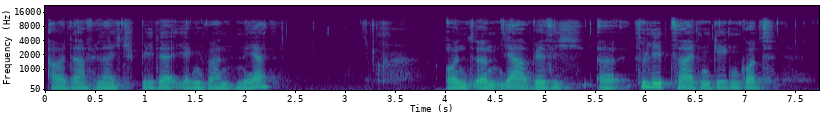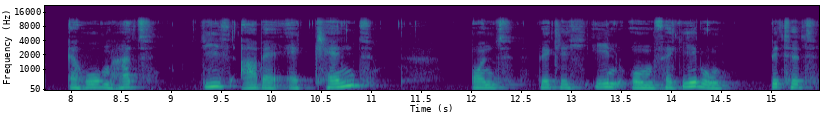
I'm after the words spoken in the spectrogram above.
Aber da vielleicht später irgendwann mehr. Und ähm, ja, wer sich äh, zu Lebzeiten gegen Gott erhoben hat, dies aber erkennt und wirklich ihn um Vergebung bittet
